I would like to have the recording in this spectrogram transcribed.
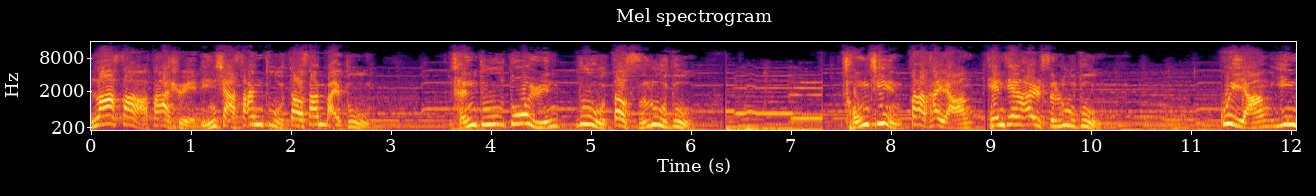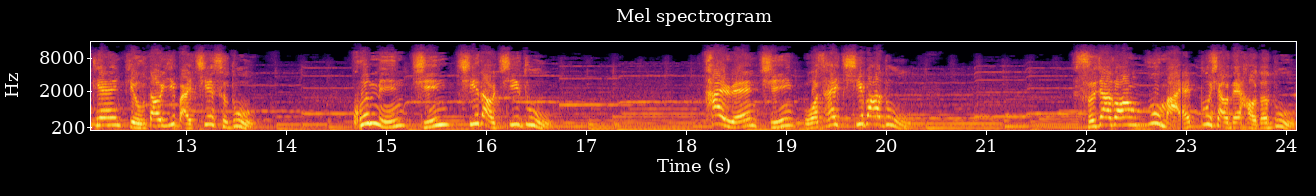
拉萨大雪零下三度到三百度；成都多云六到十六度；重庆大太阳天天二十六度；贵阳阴天九到一百七十度；昆明晴七到七度。太原晴，我猜七八度。石家庄雾霾，不晓得好多度。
